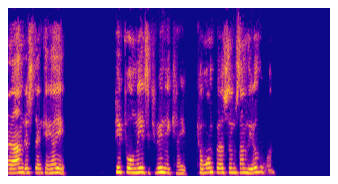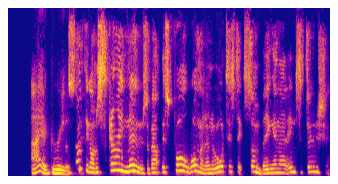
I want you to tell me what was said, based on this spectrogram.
And I'm just thinking, hey, people need to communicate. Can one person understand the other one? I agree. There's something on Sky News about this poor woman and her autistic son being in an institution.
